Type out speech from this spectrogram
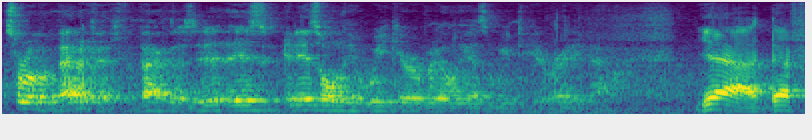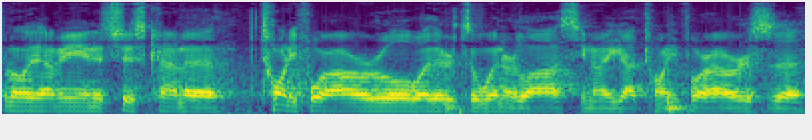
sort of a benefit to the fact that it is it is only a week. Everybody only has a week to get ready now. Yeah, definitely. I mean, it's just kind of 24 hour rule, whether it's a win or loss. You know, you got 24 hours uh,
